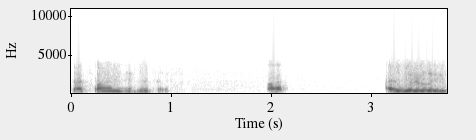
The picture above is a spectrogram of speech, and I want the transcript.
that's why I'm a hypnotist. But I literally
